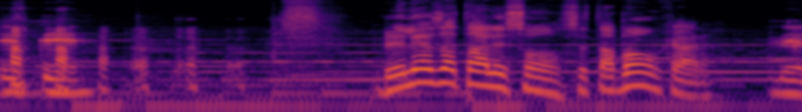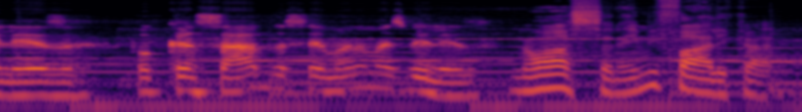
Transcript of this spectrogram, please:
TT. Beleza, Thalisson? Você tá bom, cara? Beleza. Um pouco cansado da semana, mas beleza. Nossa, nem me fale, cara.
